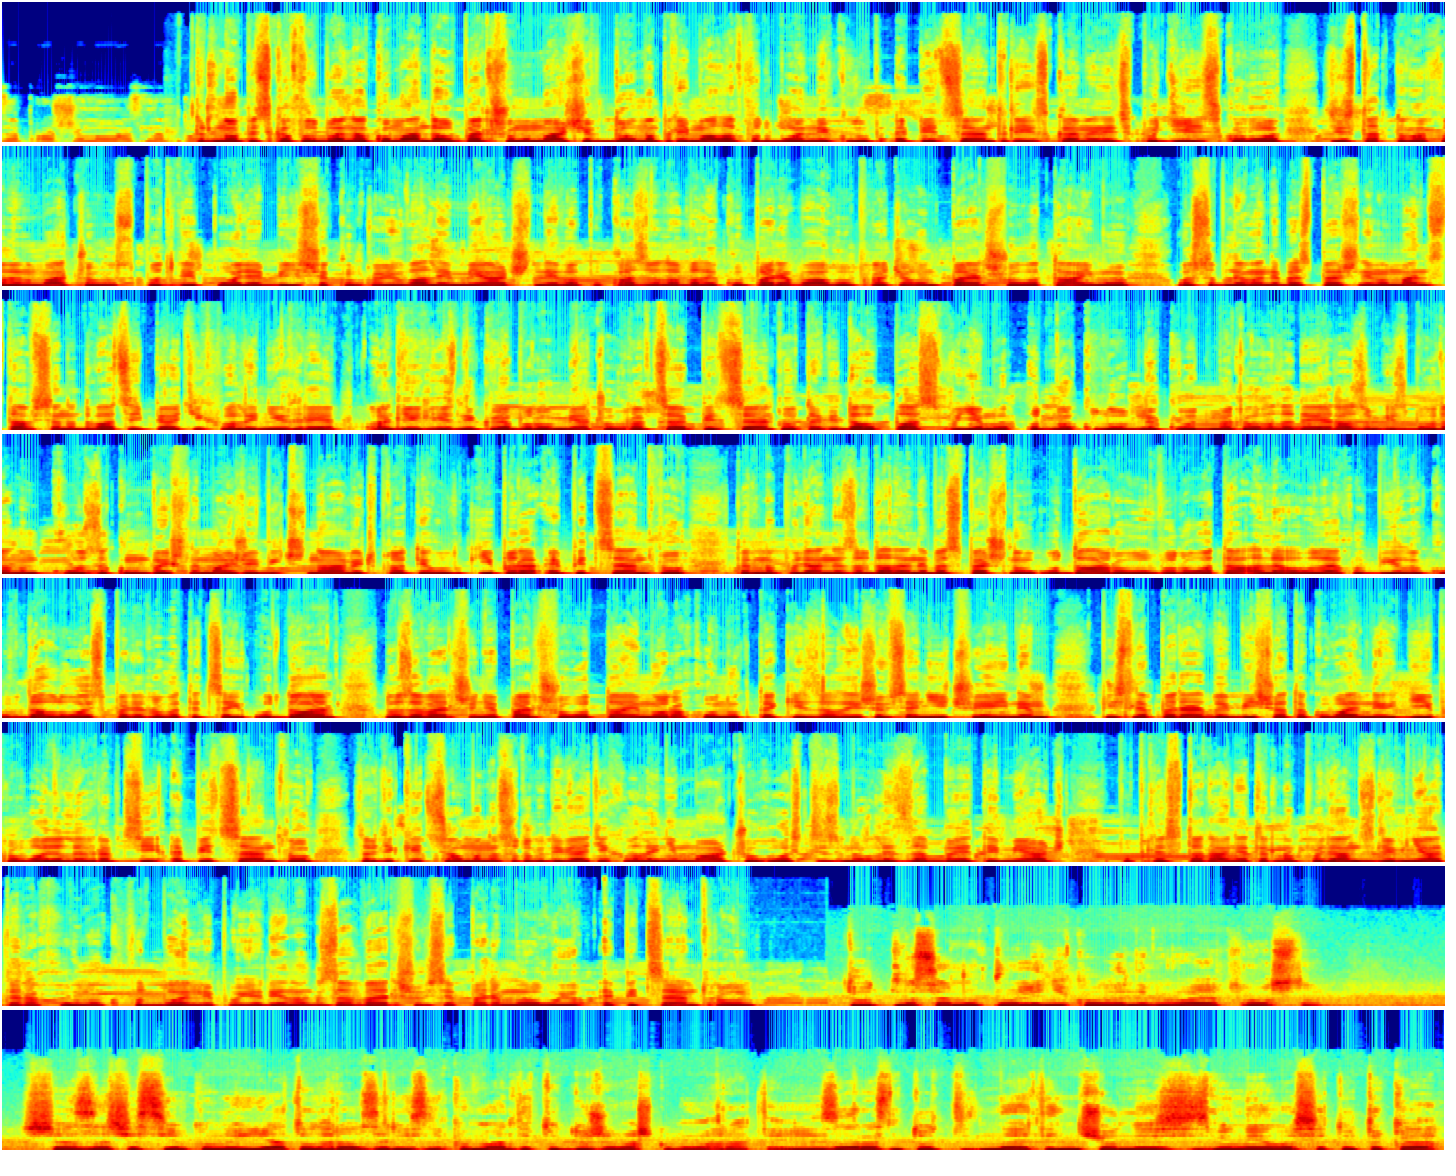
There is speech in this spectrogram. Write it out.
Запрошуємо вас на Тернопільська футбольна команда у першому матчі вдома приймала футбольний клуб «Епіцентр» із Кам'янець-Подільського. Зі стартових хвилин матчу у сподрі поля більше контролювали м'яч. Нива показувала велику перевагу протягом першого тайму. Особливо небезпечний момент стався на 25-й хвилині гри. Андрій Різник виборов м'яч у гравця «Епіцентру» та віддав пас своєму одноклубнику. Дмитро Галадей разом із Богданом Козаком вийшли майже віч навіч проти голкіпера «Епіцентру». Тернополяни завдали небезпечного удару у ворота, але Олегу Білику вдалося перервати цей удар. До завершення першого тайму рахунок так і залишився нічийним. Після перерви більше атакувальних дій проводили гравці епіцентру. Завдяки цьому на 49-й хвилині матчу гості змогли забити м'яч. Попри старання тернополян злівняти рахунок, футбольний поєдинок завершився перемогою епіцентру. Тут на цьому полі ніколи не буває просто. Ще за часів, коли я тут грав за різні команди, тут дуже важко було грати. І зараз тут, знаєте, нічого не змінилося. Тут така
